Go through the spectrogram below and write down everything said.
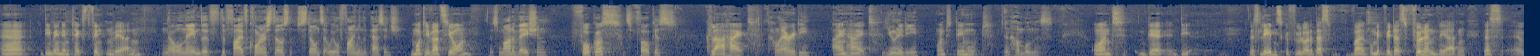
äh, die wir in dem Text finden werden. Now we'll name the, the five cornerstones stones that we will find in the passage. Motivation, It's motivation, Fokus, it's focus, Klarheit, clarity, Einheit unity, und Demut. and humbleness. Und der, die, das Lebensgefühl oder das, womit wir das füllen werden, das äh,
